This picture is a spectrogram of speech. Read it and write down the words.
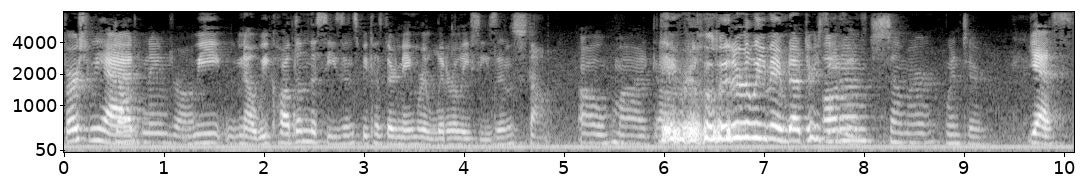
First, we Don't had name drop. we no, we called them the seasons because their name were literally seasons. stop. oh my god. They were literally named after seasons. Autumn, summer, winter. Yes,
